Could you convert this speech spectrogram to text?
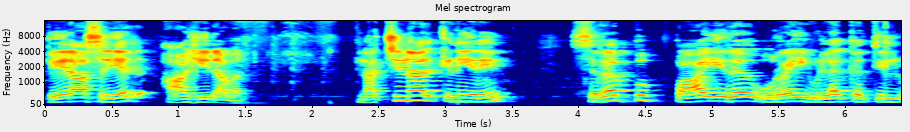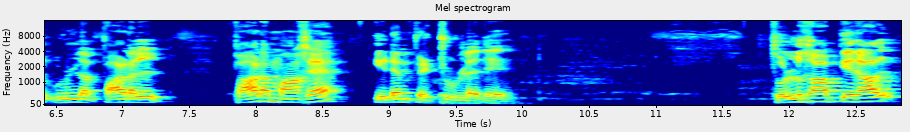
பேராசிரியர் ஆகியவர் நச்சினார்க்கினியரின் சிறப்பு பாயிர உரை விளக்கத்தில் உள்ள பாடல் பாடமாக இடம்பெற்றுள்ளது. தொல்காப்பியரால்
